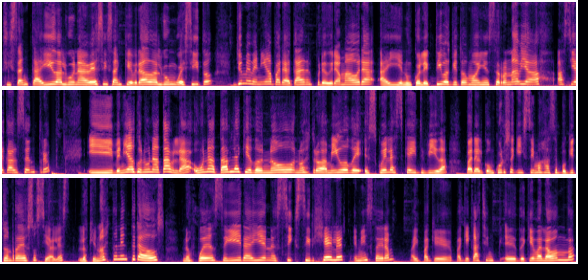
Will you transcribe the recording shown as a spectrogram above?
si se han caído alguna vez, si se han quebrado algún huesito. Yo me venía para acá en el programa ahora, ahí en un colectivo que tomo ahí en Cerro Navia, hacia acá al centro, y venía con una tabla, una tabla que donó nuestro amigo de Escuela Skate Vida para el concurso que hicimos hace poquito en redes sociales. Los que no están enterados nos pueden seguir ahí en Six Sir Heller en Instagram ahí para que, pa que cachen eh, de qué va la onda.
